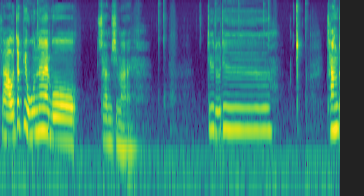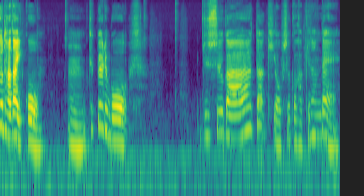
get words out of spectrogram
자 어차피 오늘 뭐 잠시만. 뚜루루. 장도 닫아 있고, 음, 특별히 뭐, 뉴스가 딱히 없을 것 같긴 한데,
